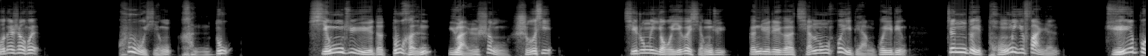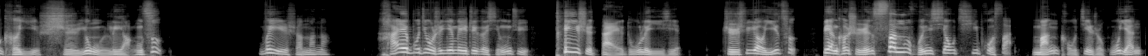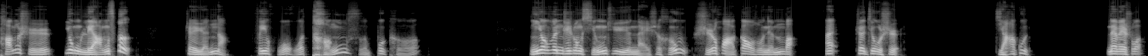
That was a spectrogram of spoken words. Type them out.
古代社会酷刑很多，刑具的毒狠远胜蛇蝎。其中有一个刑具，根据这个《乾隆会典》规定，针对同一犯人，绝不可以使用两次。为什么呢？还不就是因为这个刑具忒是歹毒了一些，只需要一次便可使人三魂消七魄散，满口尽是胡言。倘使用两次，这人呐。非活活疼死不可！你要问这桩刑具乃是何物？实话告诉您吧，哎，这就是夹棍。那位说：“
